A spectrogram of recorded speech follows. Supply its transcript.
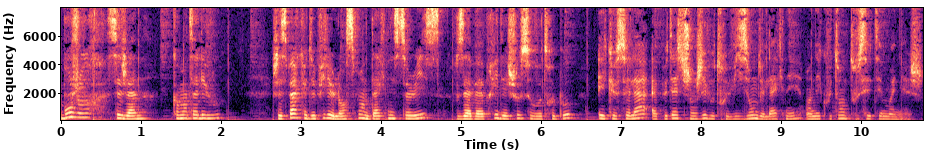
Bonjour, c'est Jeanne. Comment allez-vous? J'espère que depuis le lancement d'Acne Stories, vous avez appris des choses sur votre peau et que cela a peut-être changé votre vision de l'acné en écoutant tous ces témoignages.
